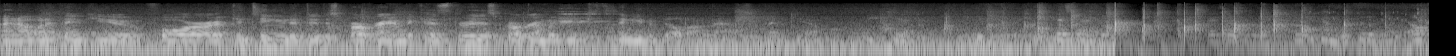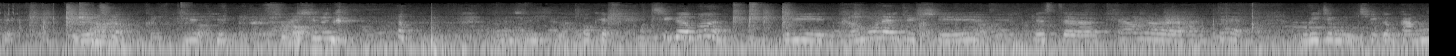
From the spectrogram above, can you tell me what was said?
And I want to thank you for continuing to do this program because through this program we can continue to build on that. Thank you. 오케이. 네, 네. 지금은 우리 방문해 주신 미스터 테일러한테 우리 지금 지금 방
